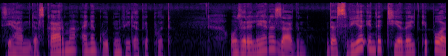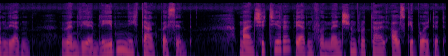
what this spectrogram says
Sie haben das Karma einer guten Wiedergeburt. Unsere Lehrer sagen, dass wir in der Tierwelt geboren werden, wenn wir im Leben nicht dankbar sind. Manche Tiere werden von Menschen brutal ausgebeutet.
